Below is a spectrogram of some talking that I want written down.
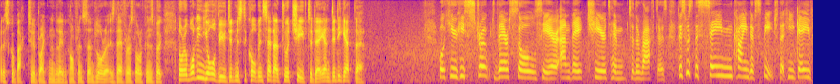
But let's go back to Brighton and the Labour conference, and Laura is there for us, Laura Kuenssberg. Laura, what in your view did Mr Corbyn set out to achieve today, and did he get there? Well, Huw, he stroked their souls here and they cheered him to the rafters. This was the same kind of speech that he gave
